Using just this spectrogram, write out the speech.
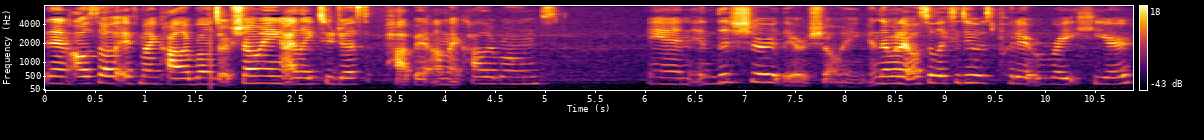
And then also if my collarbones are showing, I like to just pop it on my collarbones. And in this shirt, they are showing. And then what I also like to do is put it right here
